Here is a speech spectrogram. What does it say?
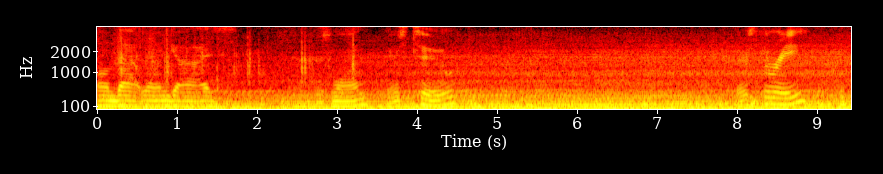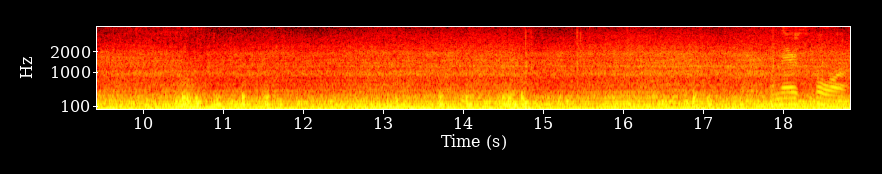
on that one, guys. There's one, there's two, there's three. And there's four.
